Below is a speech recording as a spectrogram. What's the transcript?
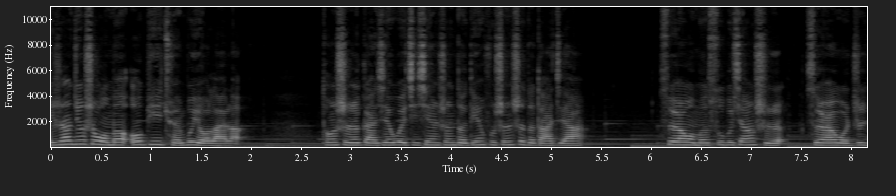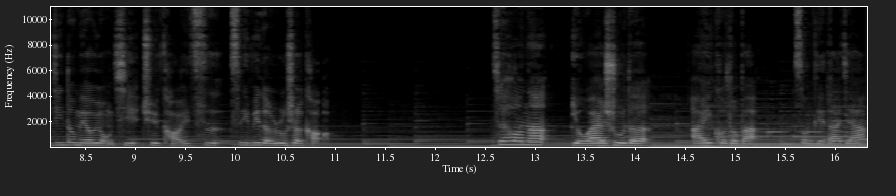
以上就是我们 OP 全部由来了，同时感谢为其献身的颠覆身世的大家。虽然我们素不相识，虽然我至今都没有勇气去考一次 CV 的入社考。最后呢，有爱树的《爱言吧》送给大家。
